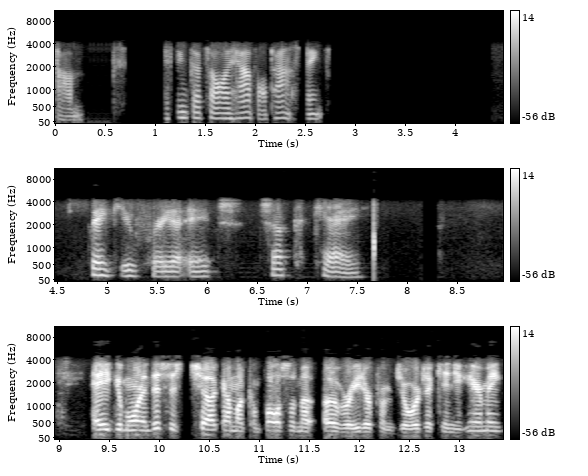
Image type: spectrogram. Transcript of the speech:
um, I think that's all I have. I'll pass. Thanks. Thank you, Freya H. Chuck K. Hey, good morning. This is Chuck. I'm a compulsive overeater from Georgia. Can you hear me?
